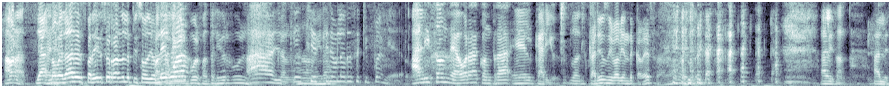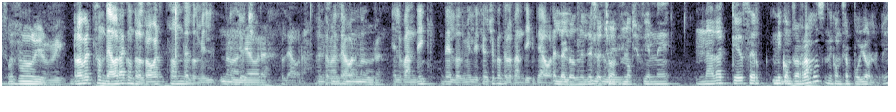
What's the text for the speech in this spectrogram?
Vámonos. Ya, Eh, novedades para ir cerrando el episodio. Falta Legua. Liverpool, falta Liverpool. Ay, es que Calmado, ¿quién mira. quiere hablar de ese equipo de mierda? Allison de ahora contra el Carius. El Carius iba bien de cabeza, ¿no? Allison. Alisson. Pues obvio, güey. Robertson de ahora contra el Robertson del 2018. No, el de ahora. El de ahora. El, es de ahora. el Van Dijk del 2018 contra el Van Dijk de ahora. El del 2018, 2018. no tiene nada que ser ni contra Ramos ni contra Puyol, güey.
